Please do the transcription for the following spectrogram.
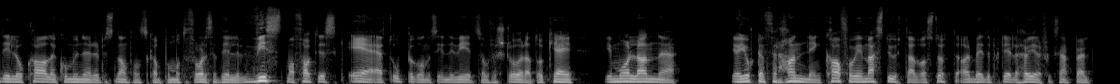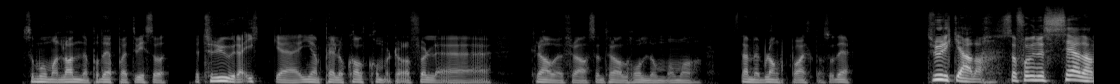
de lokale kommunerepresentantene skal på en måte forholde seg til, hvis man faktisk er et oppegående individ som forstår at OK, vi må lande vi har gjort en forhandling, hva får vi mest ut av å støtte Arbeiderpartiet eller Høyre, f.eks., så må man lande på det på et vis. og Det tror jeg ikke IMP lokalt kommer til å følge eh, kravet fra sentrale hold om, om, å stemme blankt på alt. altså Det tror ikke jeg, da. Så får vi nå se, da.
